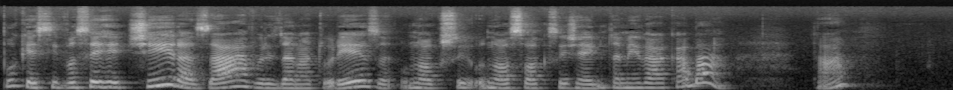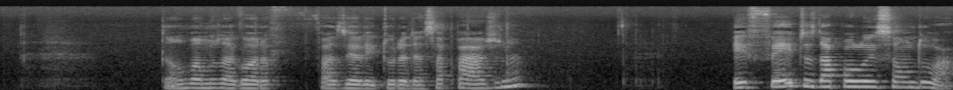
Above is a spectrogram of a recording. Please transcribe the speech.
Porque se você retira as árvores da natureza, o nosso, o nosso oxigênio também vai acabar, tá? Então, vamos agora fazer a leitura dessa página. Efeitos da poluição do ar.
